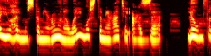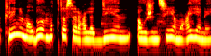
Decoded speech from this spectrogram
أيها المستمعون والمستمعات الأعزاء لو مفكرين الموضوع مقتصر على الدين أو جنسية معينة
